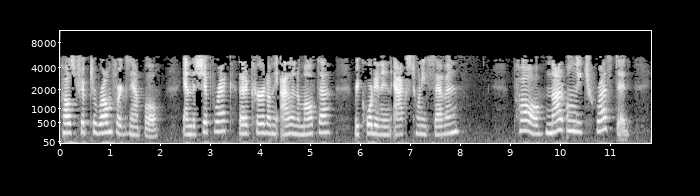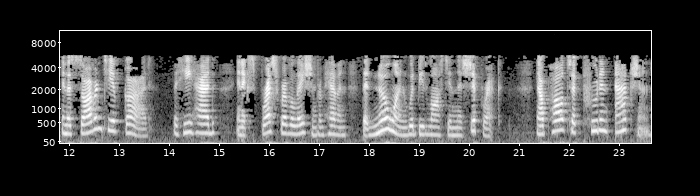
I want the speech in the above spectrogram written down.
Paul's trip to Rome, for example, and the shipwreck that occurred on the island of Malta recorded in Acts 27, Paul not only trusted in the sovereignty of God, but he had an express revelation from heaven that no one would be lost in this shipwreck. Now, Paul took prudent action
